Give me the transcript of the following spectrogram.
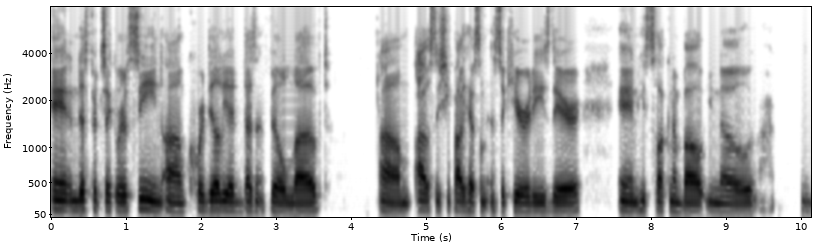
And in this particular scene, um, Cordelia doesn't feel loved. Um, obviously, she probably has some insecurities there, and he's talking about you know, you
